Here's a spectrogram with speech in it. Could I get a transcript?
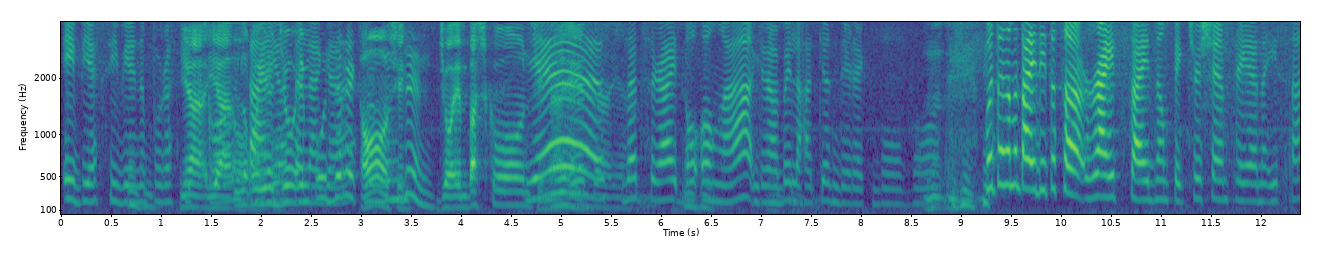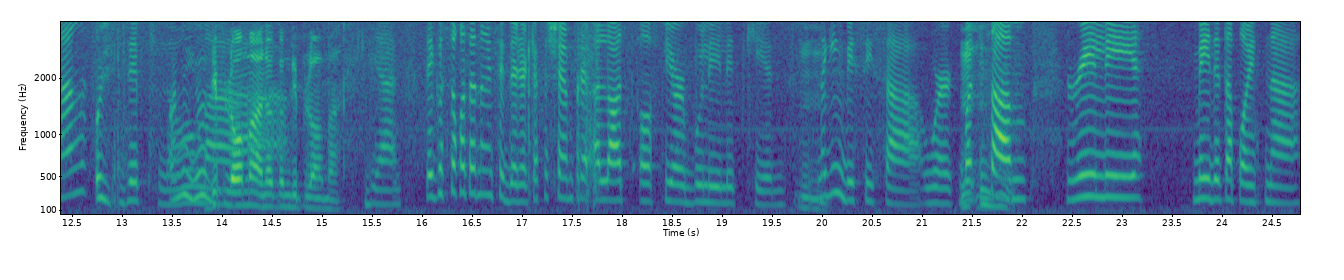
ABS-CBN na puro Yeah, sitcom yeah. Sila Oo. Kuya tayo Joe M. po talaga. direct. oh, nandun si din. Joem Bascon, si. Yes, yan. that's right. Oo Mm-hmm. nga. Grabe, lahat yun direct bobo. Punta naman tayo dito sa right side ng picture. Siyempre, yan na isang Uy, diploma. ano yun? Diploma, ano itong diploma? Yan. Te, gusto ko tanungin si Derek kasi syempre a lot of your Bulilit kids Mm-hmm. naging busy sa work. But some really made it a point na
